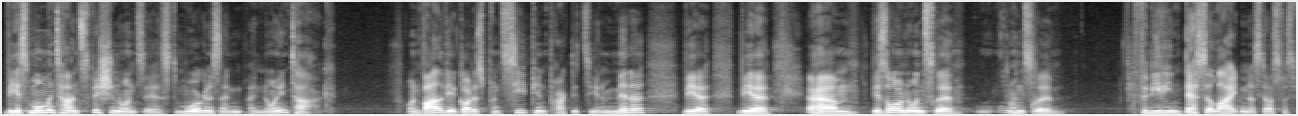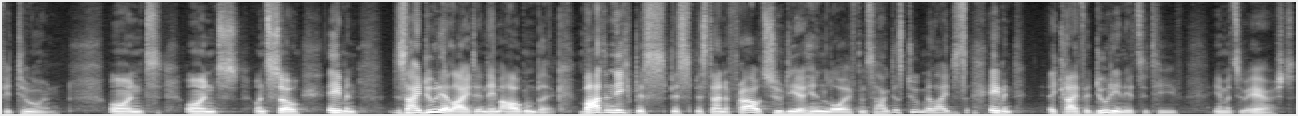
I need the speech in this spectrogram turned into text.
wie es momentan zwischen uns ist, morgen ist ein, ein neuer Tag. Und weil wir Gottes Prinzipien praktizieren, Männer, wir, wir, ähm, wir sollen unsere, unsere Familien besser leiten als das, was wir tun. Und, und, und so eben, sei du der Leiter in dem Augenblick. Warte nicht, bis, bis, bis deine Frau zu dir hinläuft und sagt, es tut mir leid. Eben, ergreife du die Initiative immer zuerst.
